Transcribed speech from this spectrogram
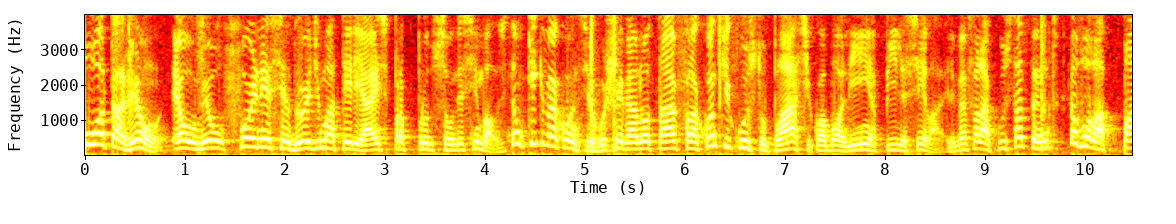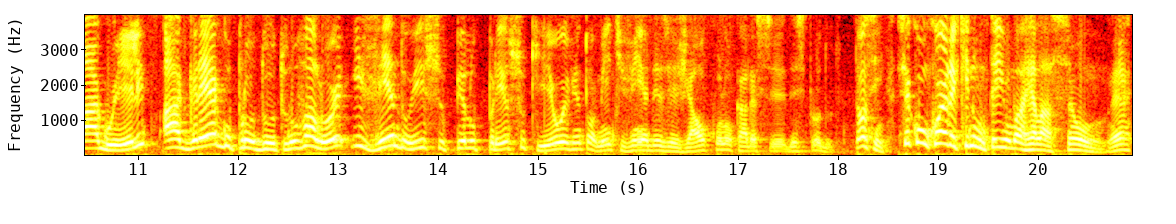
O Otavião é o meu fornecedor de materiais para produção desse mouse. Então o que, que vai acontecer? Eu vou chegar no Otávio e falar quanto que custa o plástico, a bolinha, a pilha, sei lá. Ele vai falar, custa tanto. Eu vou lá, pago ele, agrego o produto no valor e vendo isso pelo preço que eu eventualmente venha desejar ao colocar esse, desse produto. Então assim, você concorda que não tem uma relação né,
